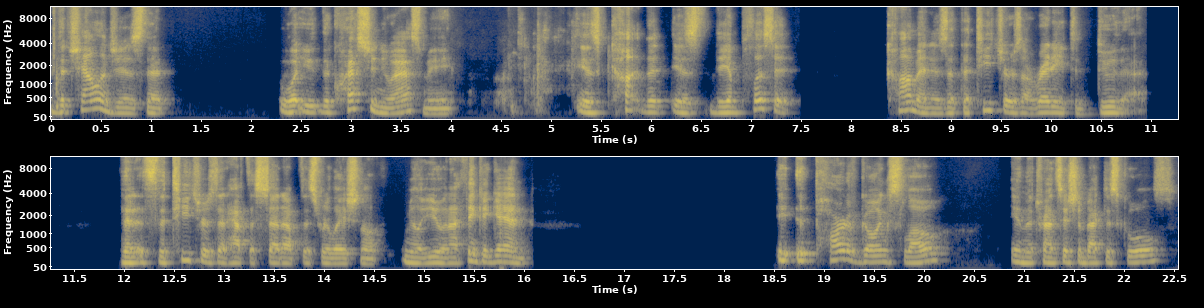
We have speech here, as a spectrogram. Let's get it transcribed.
the challenge is that what you the question you asked me is that is the implicit comment is that the teachers are ready to do that that it's the teachers that have to set up this relational milieu and i think again it, it, part of going slow in the transition back to schools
